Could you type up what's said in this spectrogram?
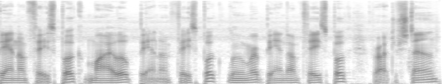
banned on Facebook. Milo, banned on Facebook. Loomer, banned on Facebook. Roger Stone,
